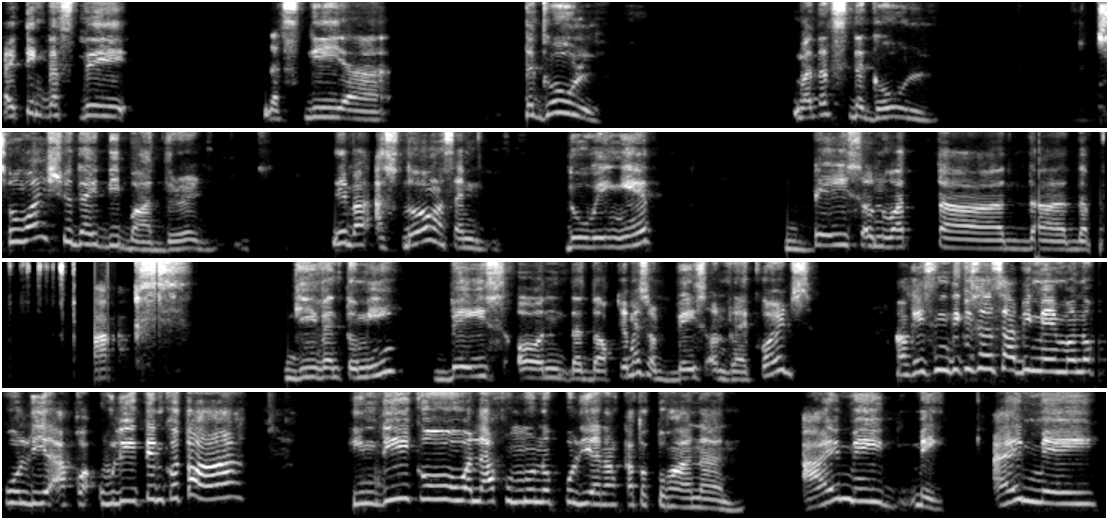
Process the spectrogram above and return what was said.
I think that's the that's the uh, the goal But that's the goal. So why should I be bothered? Di ba? As long as I'm doing it based on what uh, the the facts given to me, based on the documents or based on records. Okay, so hindi ko sinasabing may monopolya ako. Ulitin ko to ha. Hindi ko, wala akong monopolya ng katotohanan. I may make, I may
